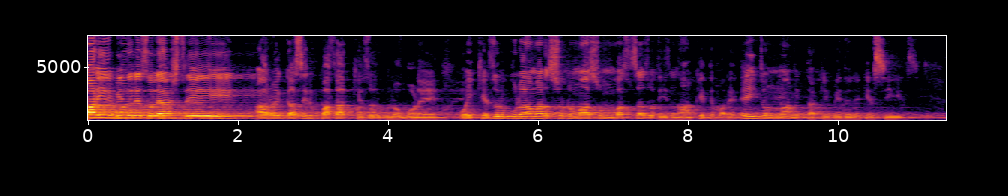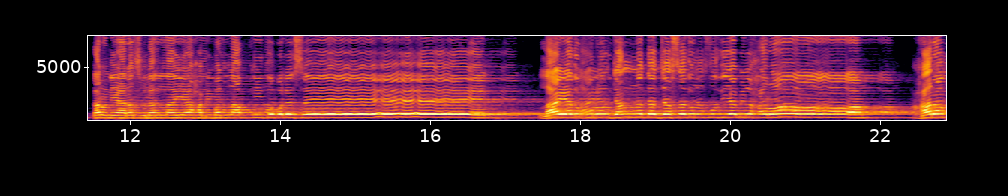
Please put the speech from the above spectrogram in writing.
বাড়ির ভিতরে চলে আসছে। আর ওই গাছের পাকা খেজুরগুলো পড়ে ওই খেজুরগুলো আমার ছোট মাসুম বাচ্চা যদি না খেতে পারে এই জন্য আমি তাকে বেঁধে রেখেছি। কারণ, ইয়া রাসূলুল্লাহ, ইয়া হাবিবাল্লাহ, আপনি তো বলেছেন, লা ইয়াদখুলুল জান্নাতা জাসাদুন হারাম।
